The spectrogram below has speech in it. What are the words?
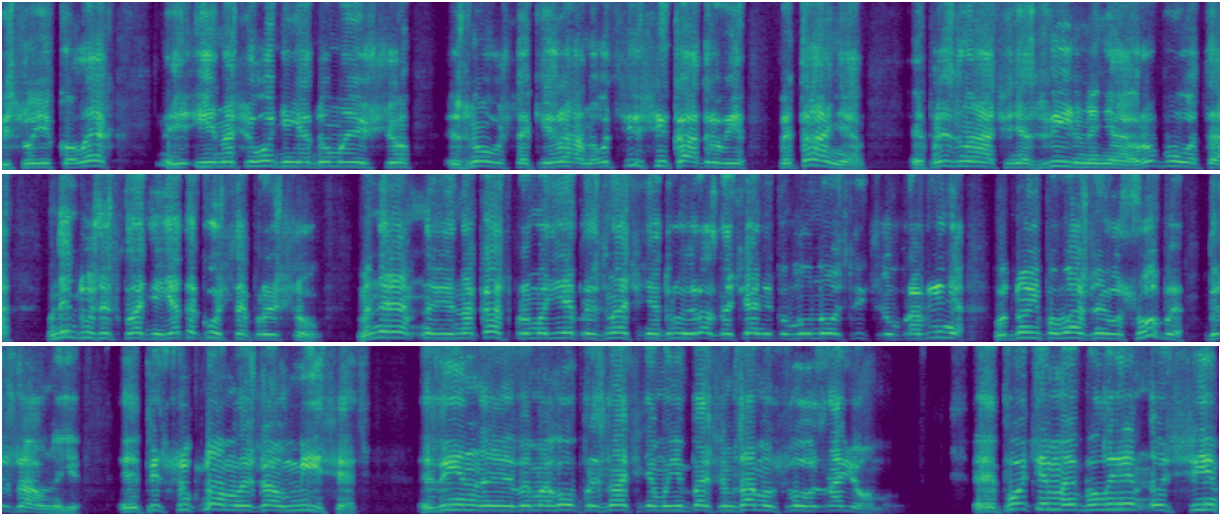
від своїх колег. І на сьогодні я думаю, що знову ж таки рано оці всі кадрові питання, е, призначення, звільнення, робота, вони дуже складні. Я також це пройшов. Мене е, наказ про моє призначення другий раз начальником головного слідчого управління одної поважної особи державної е, під сукном лежав місяць. Він вимагав призначення моїм першим замом свого знайомого. Потім були оці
